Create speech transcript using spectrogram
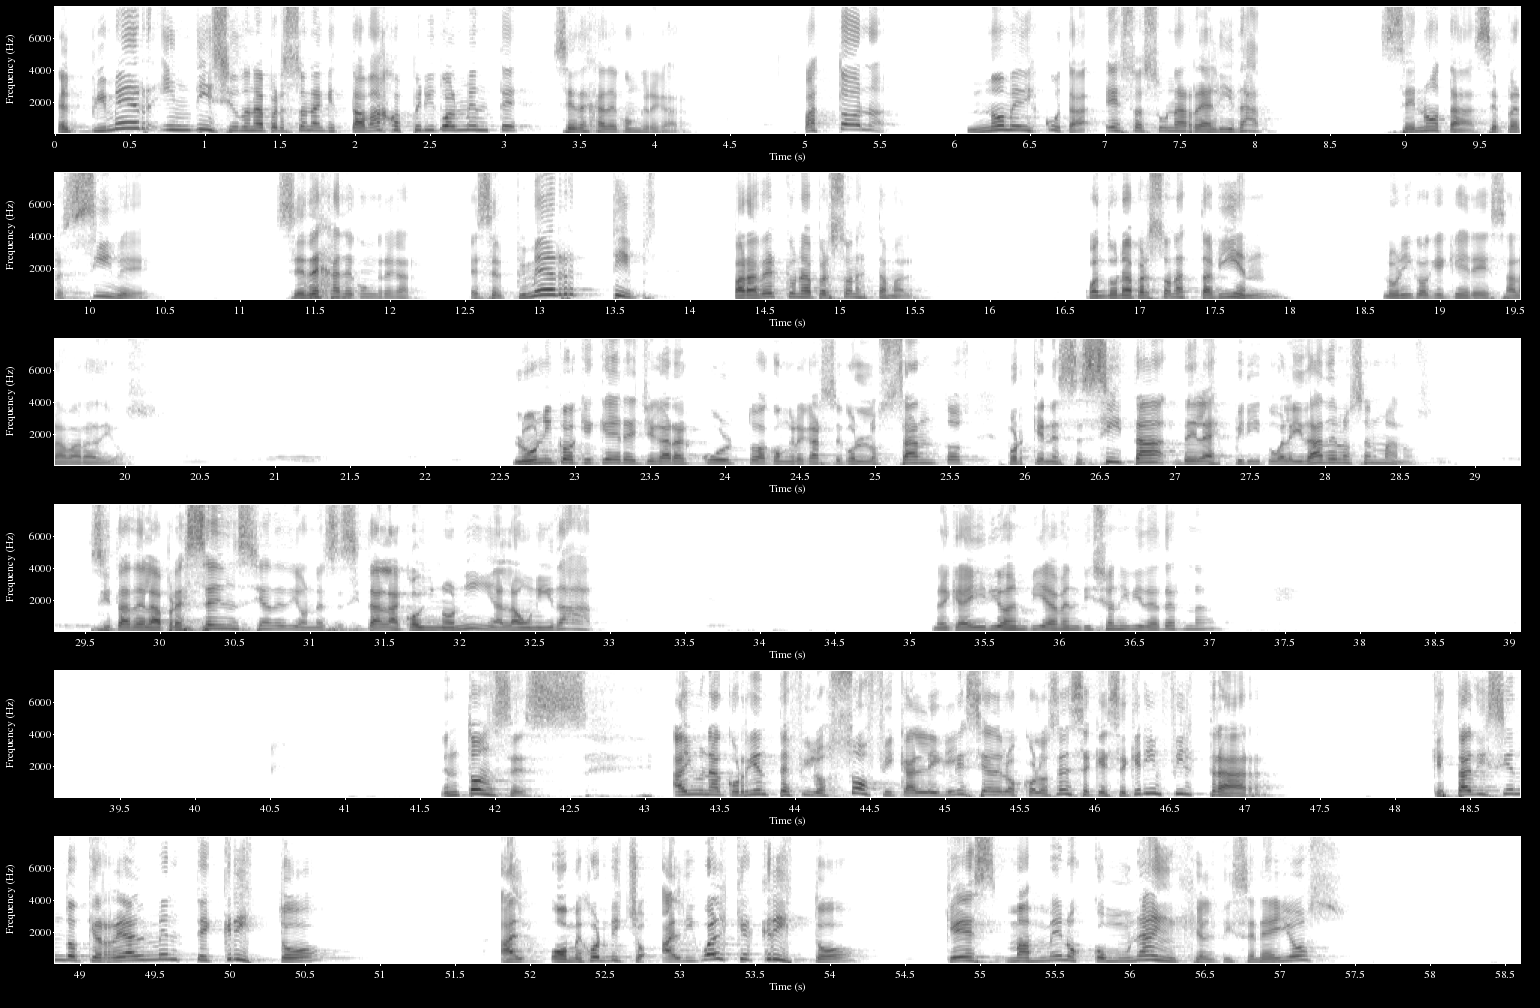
El primer indicio de una persona que está bajo espiritualmente se deja de congregar. Pastor, no, me discuta, eso es una realidad. Se nota, se percibe, se deja de congregar. Es el primer tip para ver que una persona está mal. Cuando una persona está bien, lo único que quiere es alabar a Dios. Lo único que quiere es llegar al culto, a congregarse con los santos, porque necesita de la espiritualidad de los hermanos necesita de la presencia de Dios, necesita la coinonía, la unidad. De que ahí Dios envía bendición y vida eterna. Entonces, hay una corriente filosófica en la iglesia de los colosenses que se quiere infiltrar, que está diciendo que realmente Cristo, o mejor dicho, al igual que Cristo, que es más o menos como un ángel, dicen ellos,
